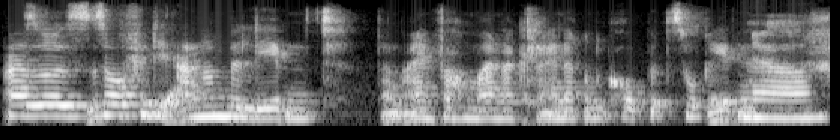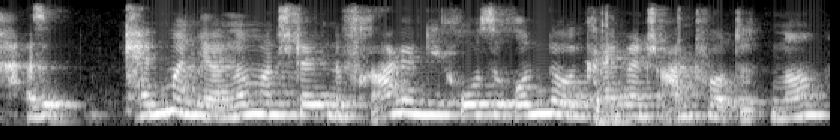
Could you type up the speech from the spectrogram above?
Also es ist auch für die anderen belebend, dann einfach mal in einer kleineren Gruppe zu reden. Ja. Also kennt man ja, ne? man stellt eine Frage in die große Runde und kein Mensch antwortet. Ne?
